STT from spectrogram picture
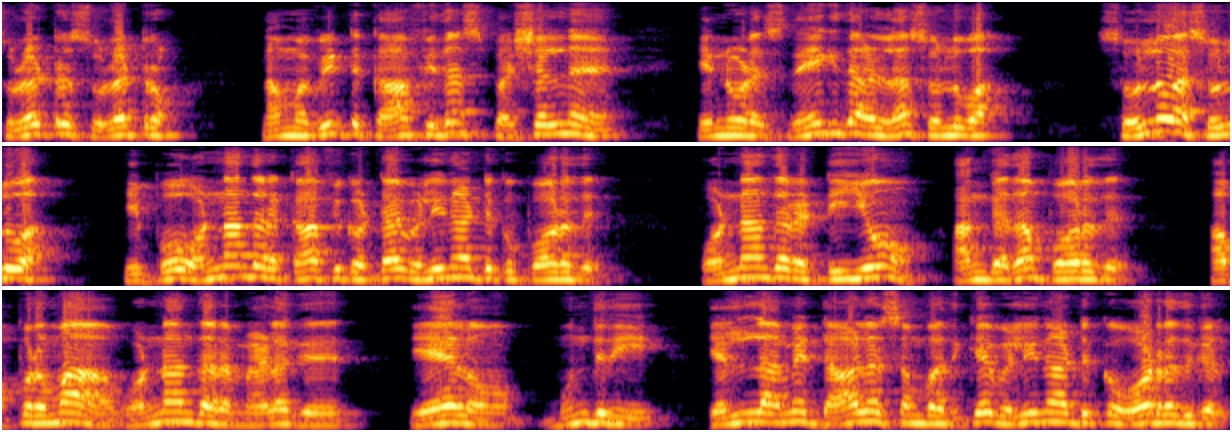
சுழற்ற சுழற்றும். நம்ம வீட்டு காஃபி தான் ஸ்பெஷல்னு என்னோட சிநேகிதாள்லாம் சொல்லுவா. சொல்லுவா சொல்லுவா. இப்போ ஒன்னாந்தர காஃபி கொட்டை வெளிநாட்டுக்கு போறது. ஒன்னாந்தர டீயும் அங்கதான் போறது. அப்புறமா ஒன்னாந்தர மிளகு ஏலம் முந்திரி எல்லாமே டாலர் சம்பாதிக்க வெளிநாட்டுக்கு ஓடுறதுகள்.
